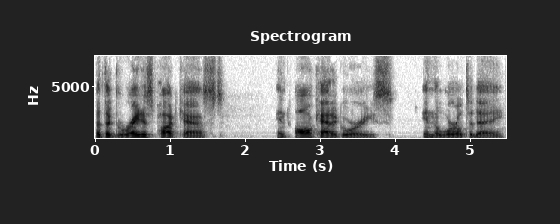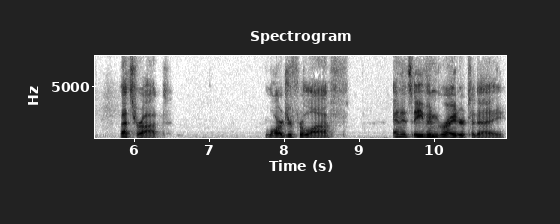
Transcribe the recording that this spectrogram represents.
but the greatest podcast in all categories in the world today. That's right. Larger for life. And it's even greater today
